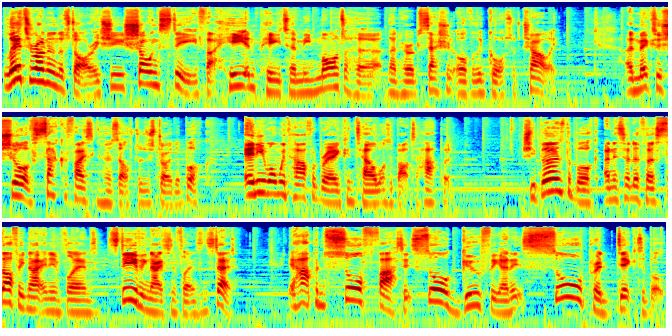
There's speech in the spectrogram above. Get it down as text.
Later on in the story, she is showing Steve that he and Peter mean more to her than her obsession over the ghost of Charlie, and makes a show of sacrificing herself to destroy the book. Anyone with half a brain can tell what's about to happen. She burns the book, and instead of herself igniting in flames, Steve ignites in flames instead. It happens so fast, it's so goofy, and it's so predictable.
